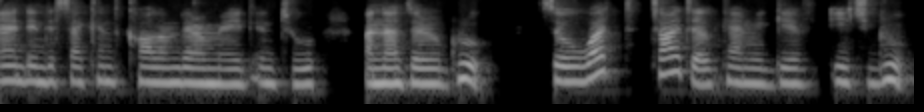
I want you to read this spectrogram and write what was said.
and in the second column they are made into another group. So what title can we give each group?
